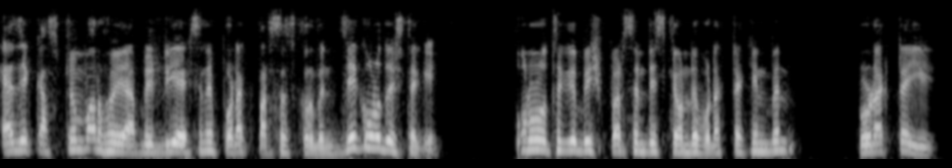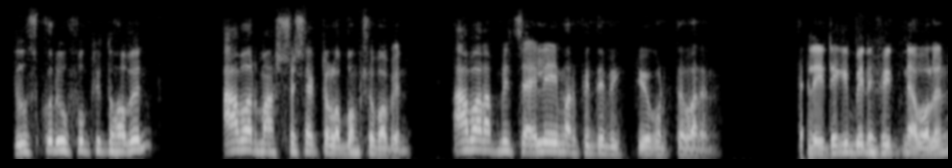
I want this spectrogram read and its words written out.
অ্যাজ এ কাস্টমার হয়ে আপনি ডিএক্সএন এর প্রোডাক্ট পারচেস করবেন যে কোনো দেশ থেকে, পনেরো থেকে বিশ পার্সেন্ট ডিসকাউন্টে প্রোডাক্টটা কিনবেন প্রোডাক্টটা ইউজ করে উপকৃত হবেন, আবার মাস শেষে একটা লভ্যাংশ পাবেন। আবার আপনি চাইলে এমআরপিতে বিক্রিও করতে পারেন। তাহলে এটা কি বেনিফিট না বলেন?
